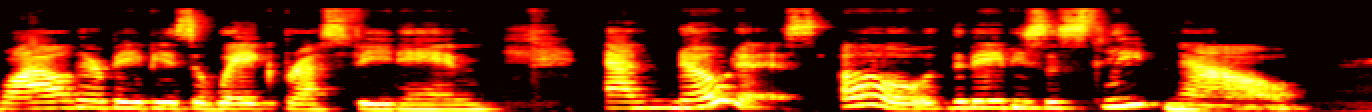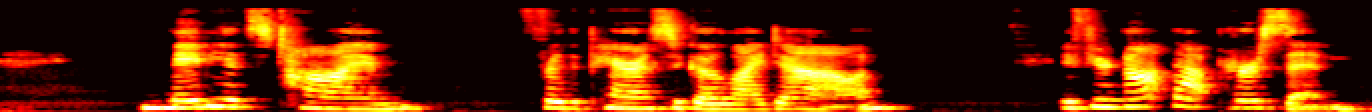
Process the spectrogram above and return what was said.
while their baby is awake breastfeeding, and notice, oh, the baby's asleep now. Maybe it's time for the parents to go lie down. If you're not that person,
